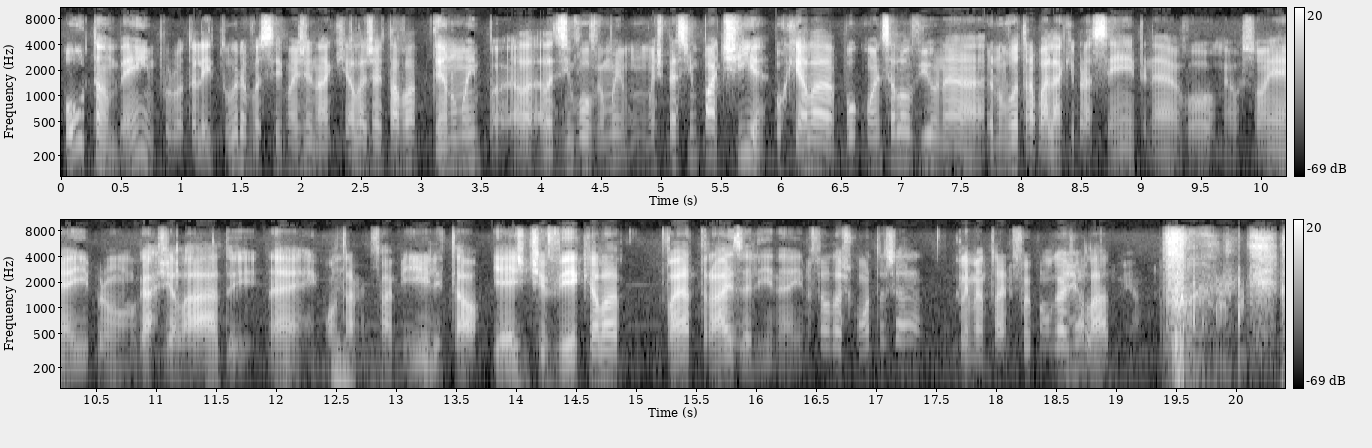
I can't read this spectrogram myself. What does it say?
Ou também, por outra leitura, você imaginar que ela já estava tendo uma. Ela, ela desenvolveu uma, uma espécie de empatia, porque ela, pouco antes, ela ouviu, né? Eu não vou trabalhar aqui pra sempre, né? Eu vou, meu sonho é ir pra um lugar gelado e, né, encontrar minha família e tal. E aí a gente vê que ela vai atrás ali, né? E no final das contas, já Clementine foi pra um lugar gelado mesmo.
